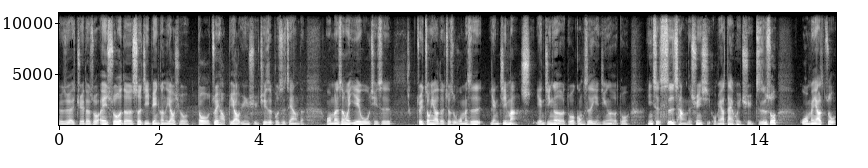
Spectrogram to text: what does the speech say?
有时候觉得说，哎，所有的设计变更的要求都最好不要允许。其实不是这样的。我们身为业务，其实最重要的就是我们是眼睛嘛，是眼睛和耳朵，公司的眼睛和耳朵。因此，市场的讯息我们要带回去，只是说。我们要做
